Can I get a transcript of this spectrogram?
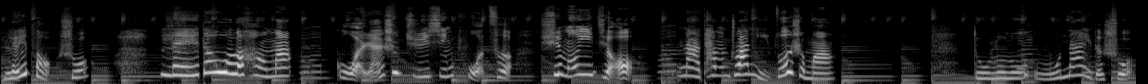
雷宝说：“雷到我了，好吗？”果然是居心叵测、蓄谋已久。那他们抓你做什么？嘟噜噜无奈地说：“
